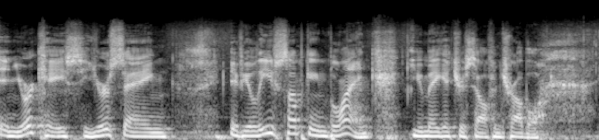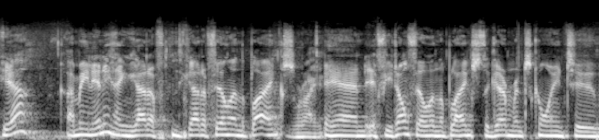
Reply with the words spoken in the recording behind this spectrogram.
in your case, you're saying if you leave something blank, you may get yourself in trouble. Yeah, I mean, anything you got to got to fill in the blanks, Right. And if you don't fill in the blanks, the government's going to,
